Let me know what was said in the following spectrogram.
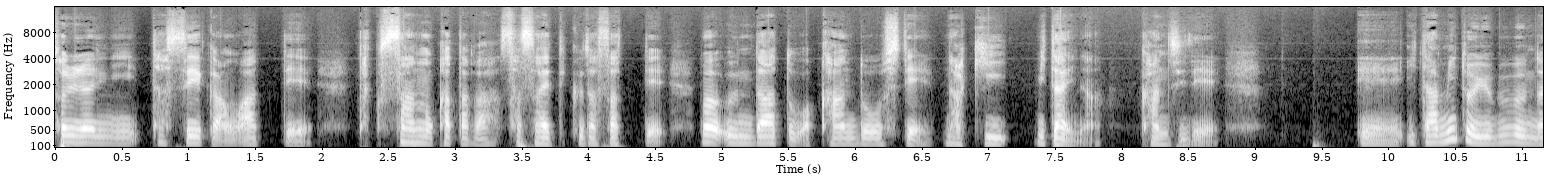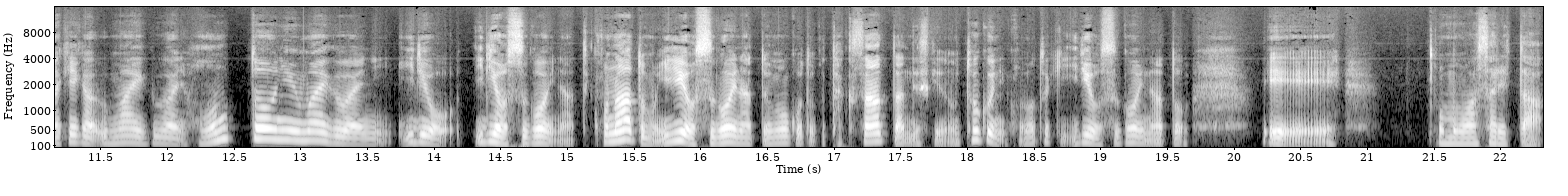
それなりに達成感はあって、たくさんの方が支えてくださって、まあ、産んだ後は感動して、泣き、みたいな感じで、えー、痛みという部分だけがうまい具合に、本当にうまい具合に医療、医療すごいなって、この後も医療すごいなって思うことがたくさんあったんですけど、特にこの時医療すごいなと、えー、思わされた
